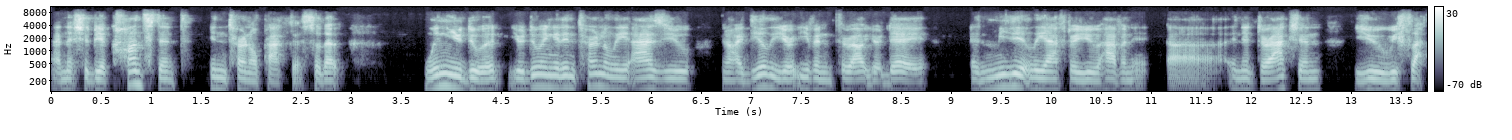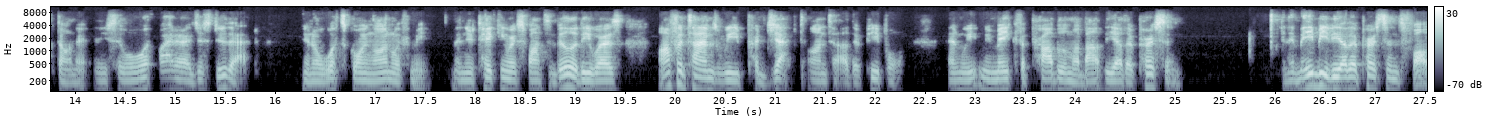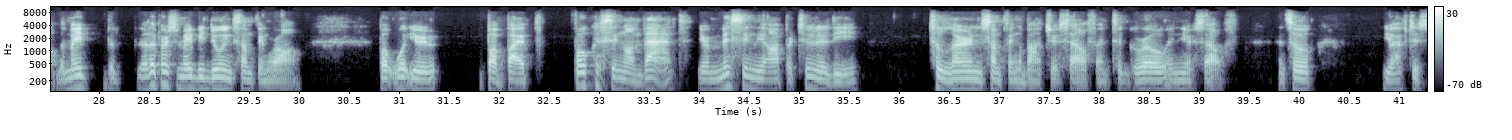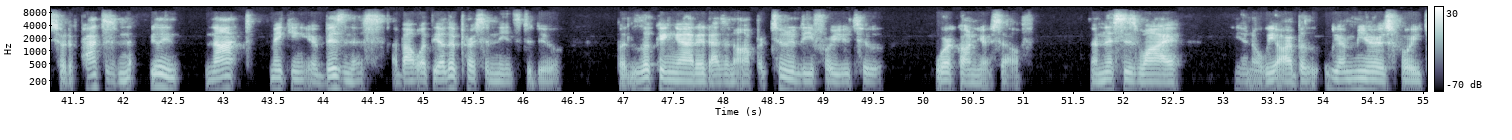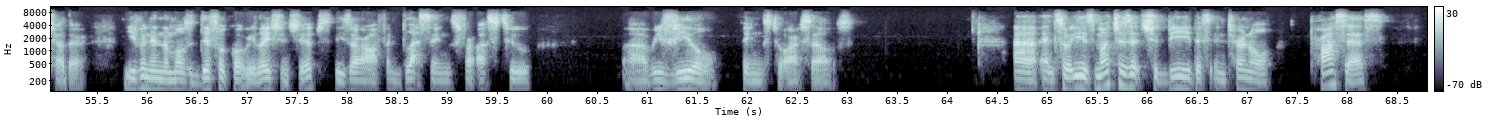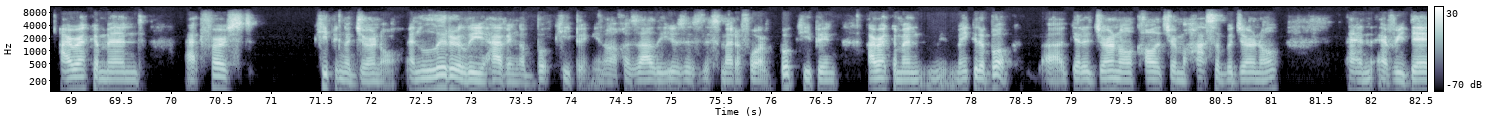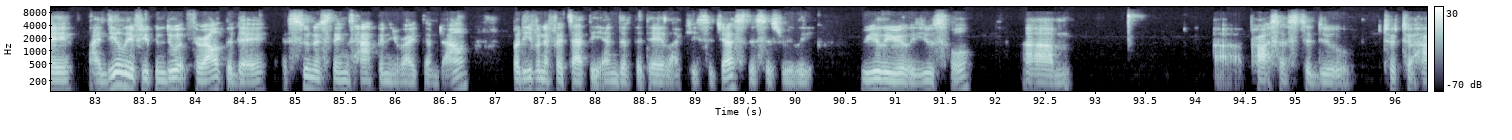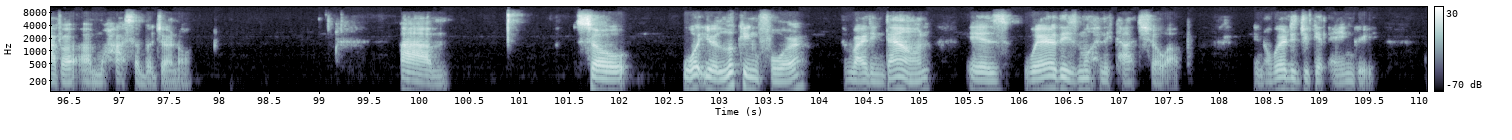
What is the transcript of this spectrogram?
and this should be a constant internal practice so that when you do it you're doing it internally as you you know ideally you're even throughout your day immediately after you have an uh, an interaction, you reflect on it and you say, "Well, what, why did I just do that? You know, what's going on with me?" And you're taking responsibility. Whereas oftentimes we project onto other people and we, we make the problem about the other person. And it may be the other person's fault. The, may, the, the other person may be doing something wrong. But what you're but by focusing on that, you're missing the opportunity to learn something about yourself and to grow in yourself. And so you have to sort of practice really not making your business about what the other person needs to do, but looking at it as an opportunity for you to work on yourself. And this is why you know we are we are mirrors for each other even in the most difficult relationships these are often blessings for us to uh, reveal things to ourselves uh, and so, as much as it should be this internal process, I recommend at first keeping a journal and literally having a bookkeeping. You know, Ghazali uses this metaphor of bookkeeping. I recommend make it a book. Uh, get a journal, call it your muhasabah journal, and every day, ideally, if you can do it throughout the day, as soon as things happen, you write them down. But even if it's at the end of the day, like he suggests, this is really, really, really useful. Um, uh, process to do to, to have a, a muhasabah journal. Um, so what you're looking for and writing down is where these muhlikat show up. You know, where did you get angry?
